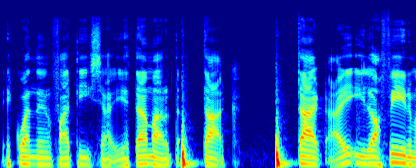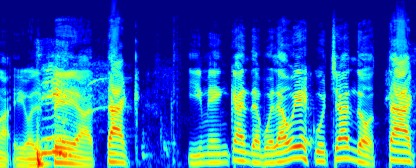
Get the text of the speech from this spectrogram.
es cuando enfatiza y está Marta, tac, tac, ahí y lo afirma y golpea, tac. Y me encanta, pues la voy escuchando, tac,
